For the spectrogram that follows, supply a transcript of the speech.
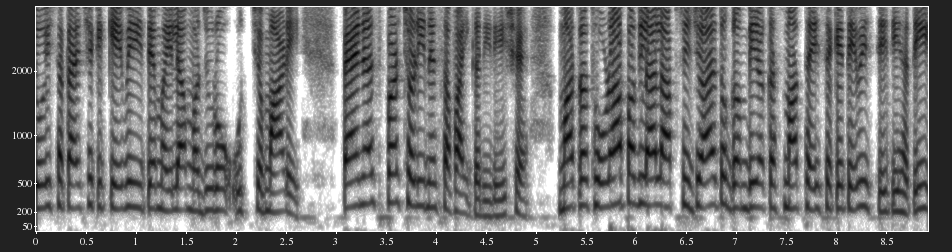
જોઈ શકાય છે કે કેવી રીતે મહિલા મજૂરો ઉચ્ચ માળે પેનલ્સ પર ચડીને સફાઈ કરી રહી છે. માત્ર થોડા પગલા લાપસી જાય તો ગંભીર અકસ્માત થઈ શકે તેવી સ્થિતિ હતી.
